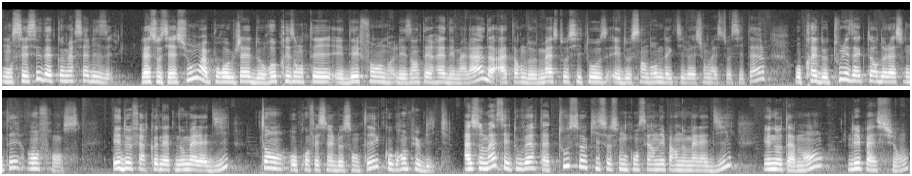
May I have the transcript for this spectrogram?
ont cessé d'être commercialisés. L'association a pour objet de représenter et défendre les intérêts des malades atteints de mastocytose et de syndrome d'activation mastocytaire auprès de tous les acteurs de la santé en France et de faire connaître nos maladies tant aux professionnels de santé qu'au grand public. Asomas est ouverte à tous ceux qui se sont concernés par nos maladies, et notamment les patients,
